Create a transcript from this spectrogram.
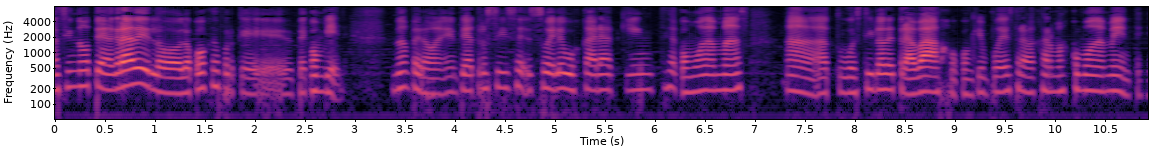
así no te agrade, lo, lo coges porque te conviene. ¿no? Pero en teatro sí se suele buscar a quien se acomoda más a tu estilo de trabajo, con quien puedes trabajar más cómodamente.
